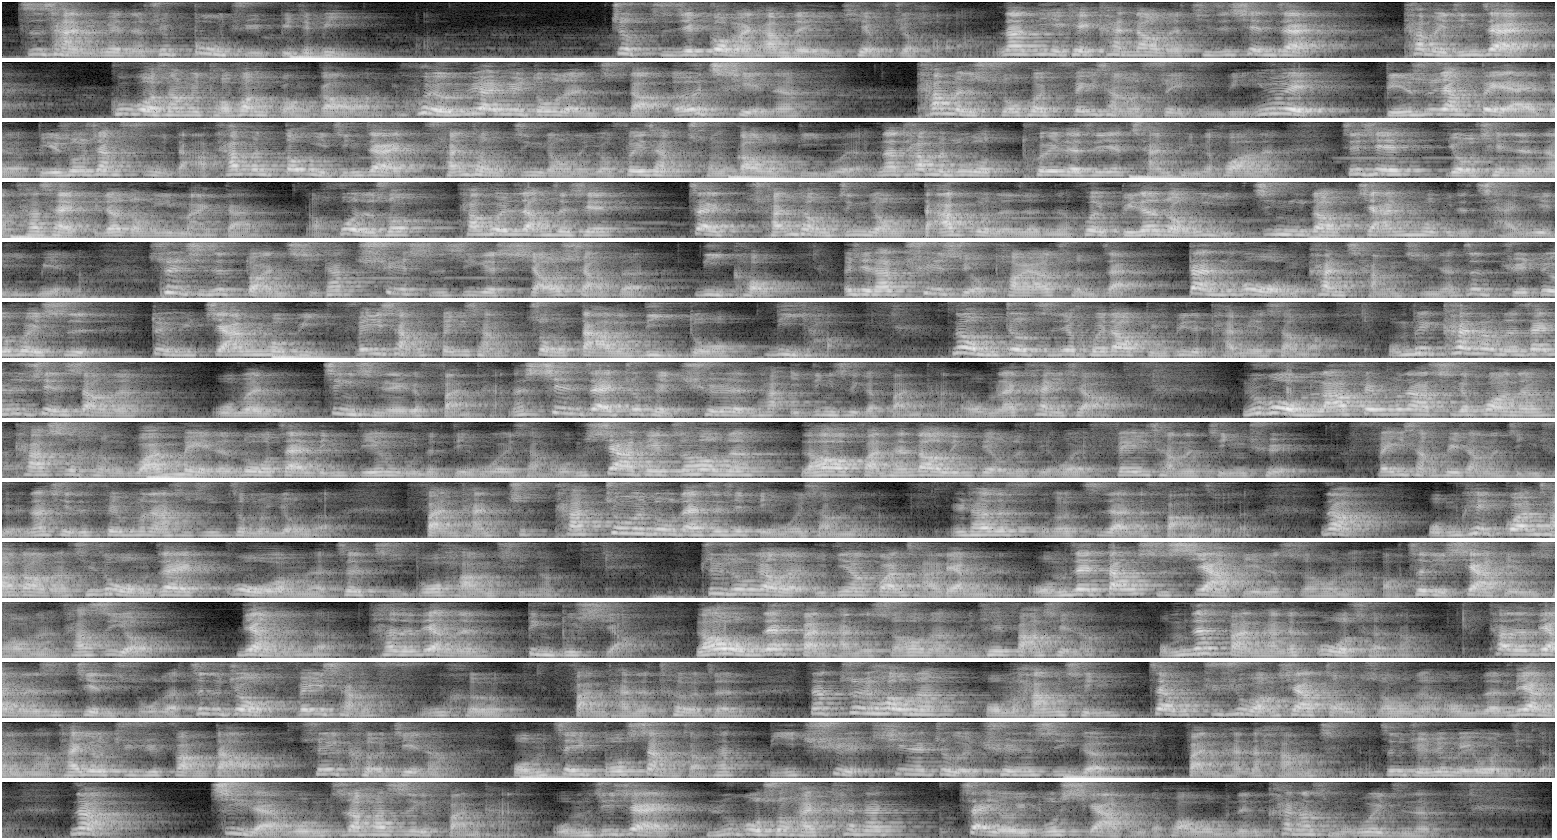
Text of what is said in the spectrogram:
资产里面呢，去布局比特币，就直接购买他们的 ETF 就好了。那你也可以看到呢，其实现在他们已经在 Google 上面投放广告了，会有越来越多人知道，而且呢，他们说会非常的说服力，因为比如说像贝莱德，比如说像富达，他们都已经在传统金融呢有非常崇高的地位了。那他们如果推的这些产品的话呢，这些有钱人呢，他才比较容易买单啊，或者说他会让这些。在传统金融打滚的人呢，会比较容易进入到加密货币的产业里面，所以其实短期它确实是一个小小的利空，而且它确实有抛压存在。但如果我们看长期呢，这绝对会是对于加密货币非常非常重大的利多利好。那我们就直接回到比特币的盘面上吧。我们可以看到呢，在日线上呢，我们进行了一个反弹，那现在就可以确认它一定是一个反弹了。我们来看一下啊。如果我们拉斐波那契的话呢，它是很完美的落在零点五的点位上。我们下跌之后呢，然后反弹到零点五的点位，非常的精确，非常非常的精确。那其实斐波那契是这么用的，反弹就它就会落在这些点位上面了，因为它是符合自然的法则的。那我们可以观察到呢，其实我们在过往的这几波行情啊，最重要的一定要观察量能。我们在当时下跌的时候呢，哦，这里下跌的时候呢，它是有量能的，它的量能并不小。然后我们在反弹的时候呢，你可以发现啊，我们在反弹的过程啊，它的量能是渐缩的，这个就非常符合反弹的特征。那最后呢，我们行情在继续往下走的时候呢，我们的量能啊，它又继续放大了。所以可见啊，我们这一波上涨，它的确现在就可以确认是一个反弹的行情啊，这个绝对没问题的。那既然我们知道它是一个反弹，我们接下来如果说还看它再有一波下跌的话，我们能看到什么位置呢？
